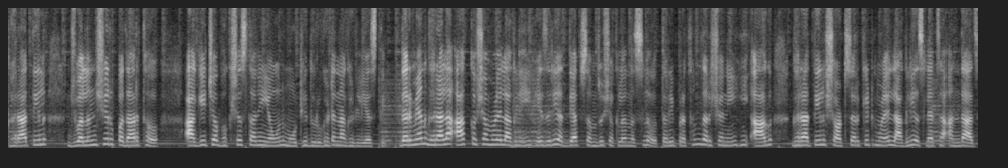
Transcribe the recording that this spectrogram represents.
घरातील ज्वलनशील पदार्थ आगीच्या भक्षस्थानी येऊन मोठी दुर्घटना घडली असती. दरम्यान घराला आग कशामुळे लागली हे जरी अद्याप समजू शकलं नसलं तरी प्रथमदर्शनी ही आग घरातील शॉर्ट सर्किटमुळे लागली असल्याचा अंदाज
